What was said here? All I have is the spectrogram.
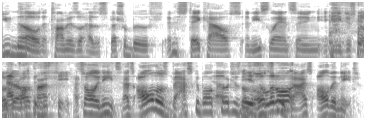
You know that Tom Izzo has a special booth in a steakhouse in East Lansing, and he just goes there all the time. That's all he needs. That's all those basketball coaches, those he's old little- school guys, all they need.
